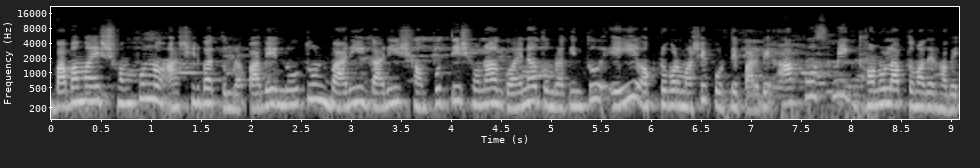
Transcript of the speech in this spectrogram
বাবা মায়ের সম্পূর্ণ আশীর্বাদ তোমরা পাবে, নতুন বাড়ি, গাড়ি, সম্পত্তি, সোনা, গয়না তোমরা কিন্তু এই অক্টোবর মাসে করতে পারবে। আকস্মিক ধনলাভ তোমাদের হবে।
